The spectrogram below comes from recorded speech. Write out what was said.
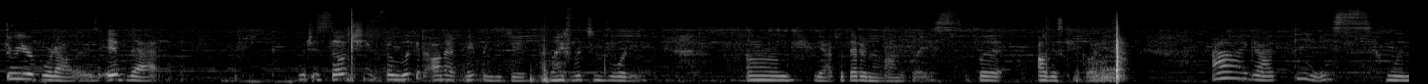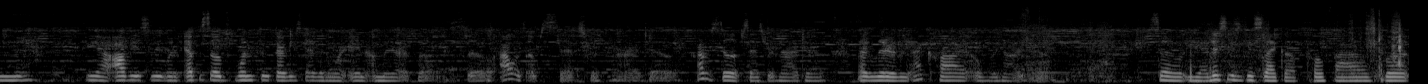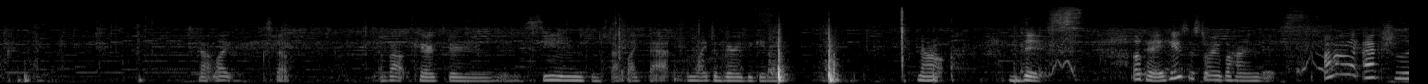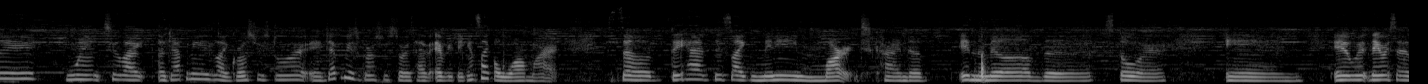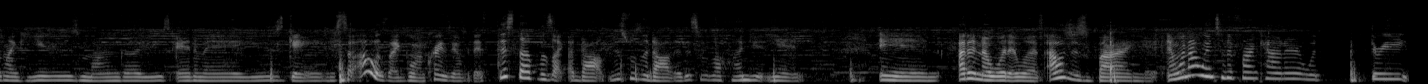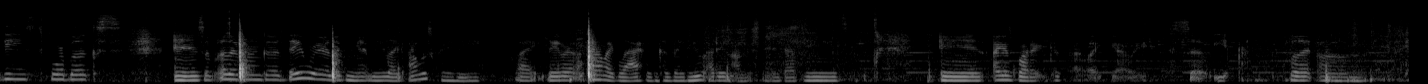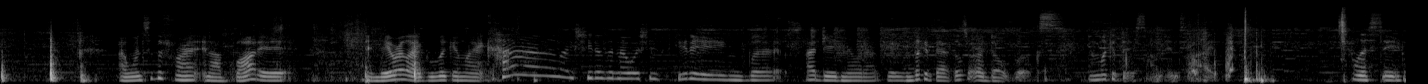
three or four dollars, if that. Which is so cheap for look at all that paper you get, like for 240. Um, yeah, put that in the wrong place. But I'll just keep going. I got this when yeah, obviously when episodes 1 through 37 were in America. So I was obsessed with Naruto. I'm still obsessed with Naruto. Like literally, I cry over Naruto. So yeah, this is just like a profiles book. Got like stuff about characters and scenes and stuff like that from like the very beginning. Now, this. Okay, here's the story behind this. I actually went to like a Japanese like grocery store and Japanese grocery stores have everything. It's like a Walmart. So they had this like mini mart kind of in the middle of the store and it was they were selling like used manga, used anime, used games. So I was like going crazy over this. This stuff was like a dollar. This was a dollar. This was a hundred yen. And I didn't know what it was. I was just buying it. And when I went to the front counter with three these four books and some other manga, they were looking at me like I was crazy. Like they were kind of like laughing because they knew I didn't understand Japanese, and I just bought it because I like yaoi. So yeah, but um, I went to the front and I bought it, and they were like looking like, "Ha!" Like she doesn't know what she's getting, but I did know what I was getting. Look at that; those are adult books, and look at this on the inside. Let's see.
